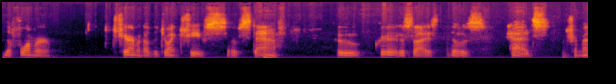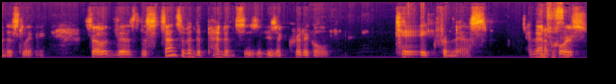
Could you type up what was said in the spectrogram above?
the former chairman of the Joint Chiefs of Staff, mm. who criticized those ads tremendously. So the the sense of independence is, is a critical take from this. And then, of course,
